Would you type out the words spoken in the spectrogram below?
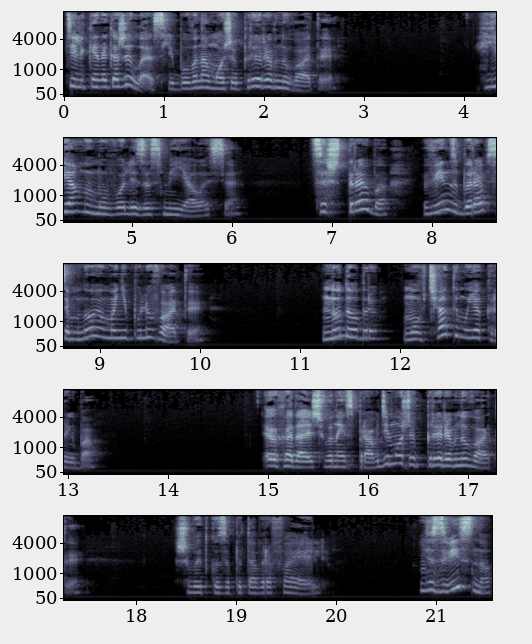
Тільки не кажи Леслі, бо вона може приревнувати. Я мимоволі засміялася. Це ж треба, він збирався мною маніпулювати. Ну, добре, мовчатиму, як риба. Гадаєш, вона й справді може приревнувати? швидко запитав Рафаель. Звісно,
